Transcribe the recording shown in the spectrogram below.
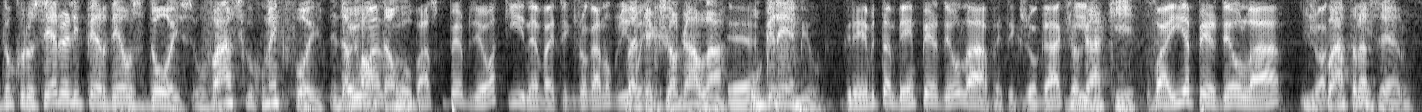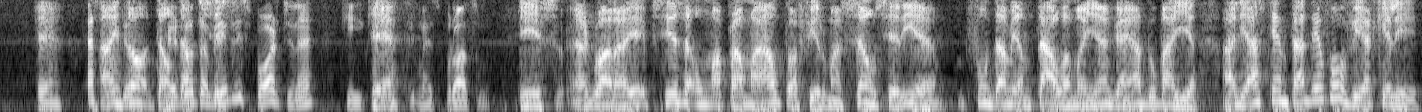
Do Cruzeiro ele perdeu os dois. O Vasco, como é que foi? Ainda foi falta um. O Vasco perdeu aqui, né? Vai ter que jogar no Rio. Vai ter que jogar lá. É. O Grêmio. Grêmio também perdeu lá, vai ter que jogar aqui. Jogar aqui. O Bahia perdeu lá. De 4 a 0. É. Mas ah, perdeu, então, então perdeu tá, também precisa... do esporte, né? Que, que, é. que mais próximo. Isso. Agora, precisa uma para uma autoafirmação seria fundamental amanhã ganhar do Bahia. Aliás, tentar devolver aquele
